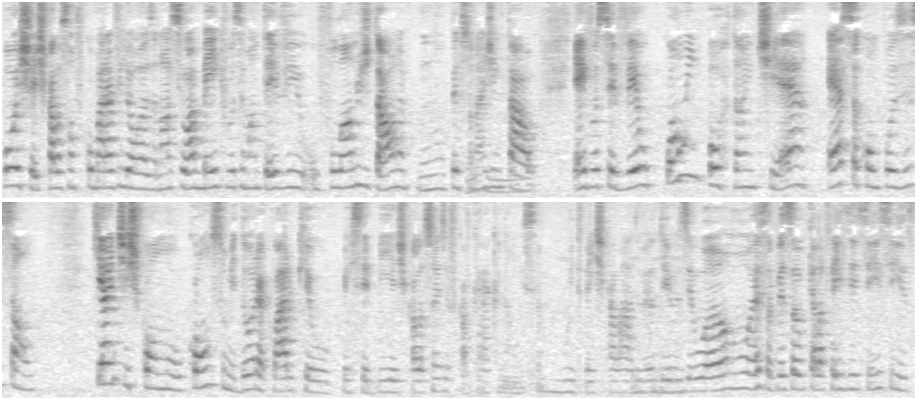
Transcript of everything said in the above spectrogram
poxa, a escalação ficou maravilhosa. Nossa, eu amei que você manteve o fulano de tal né, no personagem tal. E aí você vê o quão importante é essa composição. Que antes, como consumidora, claro que eu percebia escalações, eu ficava, caraca, não, isso é muito bem escalado, meu Deus, eu amo essa pessoa porque ela fez isso, isso e isso.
